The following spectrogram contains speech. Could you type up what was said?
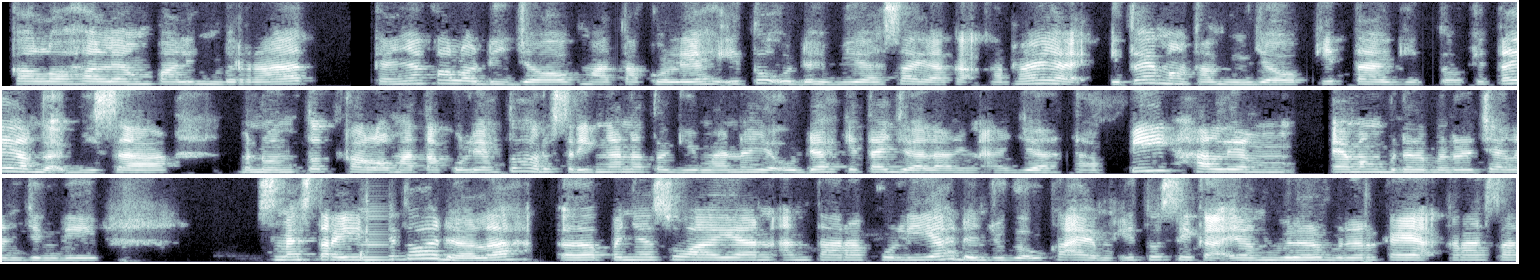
Kalau hal yang paling berat, kayaknya kalau dijawab mata kuliah itu udah biasa ya Kak, karena ya itu emang tanggung jawab kita gitu. Kita ya nggak bisa menuntut kalau mata kuliah itu harus ringan atau gimana, ya udah kita jalanin aja. Tapi hal yang emang benar-benar challenging di semester ini itu adalah uh, penyesuaian antara kuliah dan juga UKM itu sih kak yang benar-benar kayak kerasa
